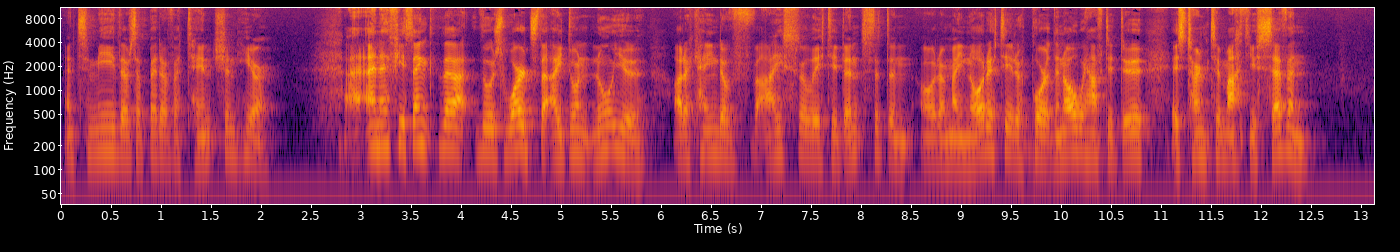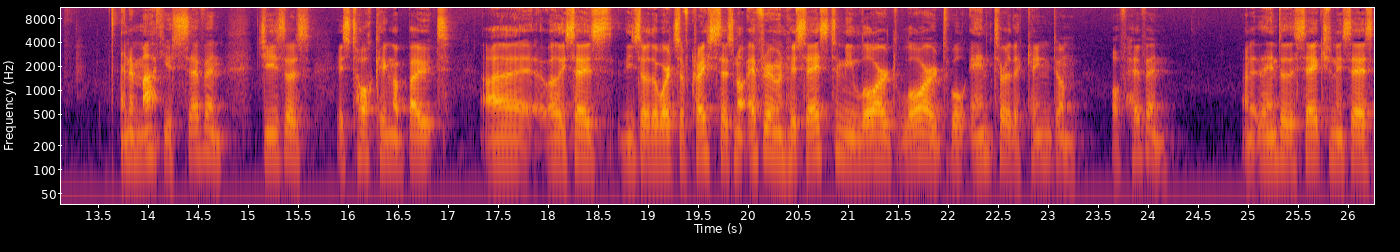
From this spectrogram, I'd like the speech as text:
And to me, there's a bit of a tension here. And if you think that those words that I don't know you are a kind of isolated incident or a minority report, then all we have to do is turn to Matthew 7. And in Matthew 7, Jesus is talking about, uh, well, he says, these are the words of Christ, he says, Not everyone who says to me, Lord, Lord, will enter the kingdom of heaven. And at the end of the section, he says,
